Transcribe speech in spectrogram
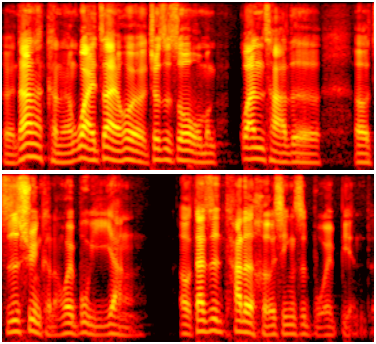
对，但是可能外在或者就是说我们观察的呃资讯可能会不一样。哦，但是它的核心是不会变的，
